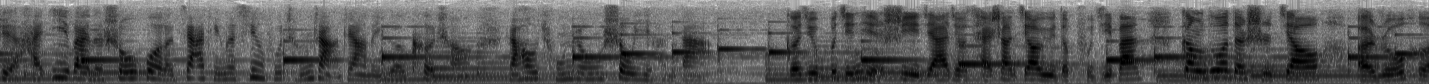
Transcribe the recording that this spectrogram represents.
且还意外的收获了家庭的幸福成长这样的一个课程，然后从中受益很大。格局不仅仅是一家就财商教育的普及班，更多的是教呃如何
